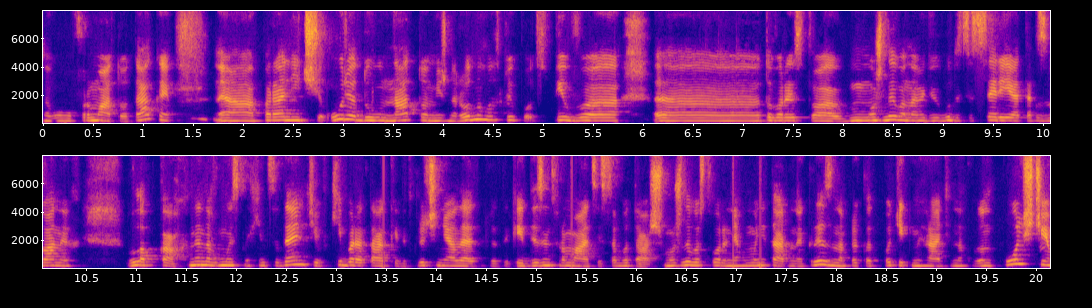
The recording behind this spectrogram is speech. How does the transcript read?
нового формату атаки, е, параліч уряду, НАТО, міжнародного спів, спів е, е. Можливо, навіть відбудеться серія так званих в лапках ненавмисних інцидентів, кібератаки, відключення електрики, дезінформації, саботаж, можливо, створення гуманітарної кризи, наприклад, потік мігрантів на кордон Польщі,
